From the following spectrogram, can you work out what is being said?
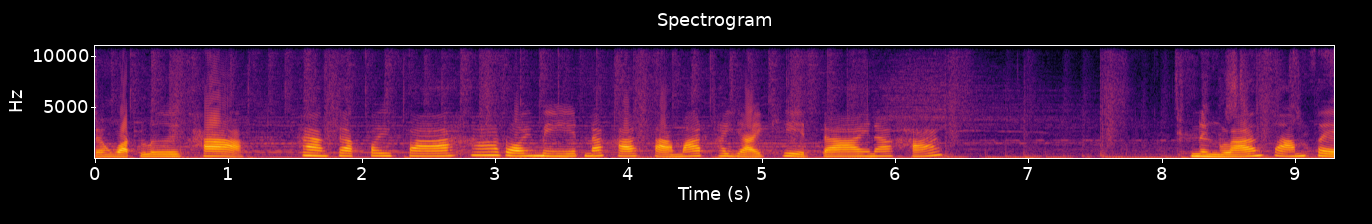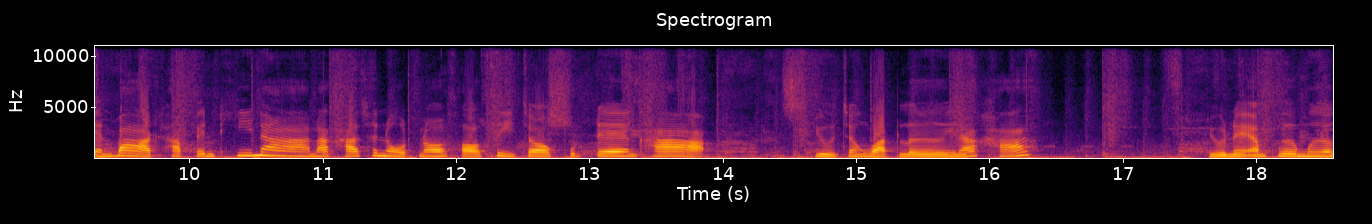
จังหวัดเลยค่ะ ห่างจากไฟฟ้า 500 เมตรนะคะ สามารถขยายเขตได้นะคะ1ล้าน3แสนบาทค่ะ เป็นที่นานะคะโฉนดนสสี่จอคุดแดงค่ะ อยู่จังหวัดเลยนะคะ อยู่ในอำเภอเมือง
